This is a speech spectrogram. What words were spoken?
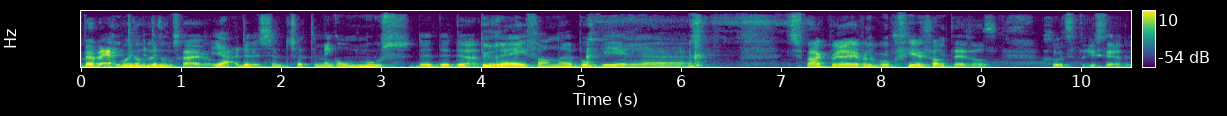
We hebben echt moeite De- om dit de- te omschrijven. Ja, er is een soort mengelmoes, de, de, de Ja. puree van eh bokbier. eh. Smaakpuree van de 4 van Tessels. Goed, drie sterren dus.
